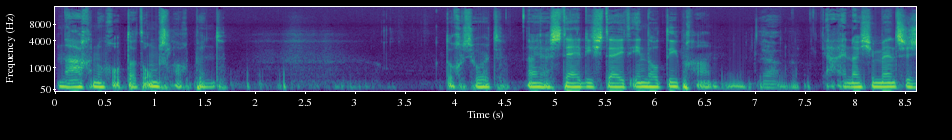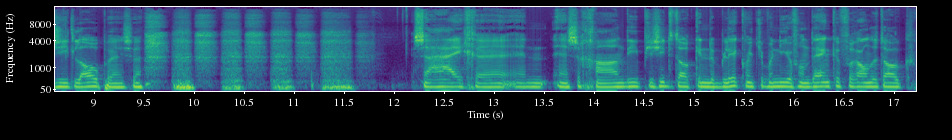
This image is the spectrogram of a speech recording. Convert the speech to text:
nagenoeg op dat omslagpunt. Toch een soort, nou ja, steady state in dat diep gaan. Ja. Ja, en als je mensen ziet lopen en ze, ze hijgen en, en ze gaan diep. Je ziet het ook in de blik, want je manier van denken verandert ook.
